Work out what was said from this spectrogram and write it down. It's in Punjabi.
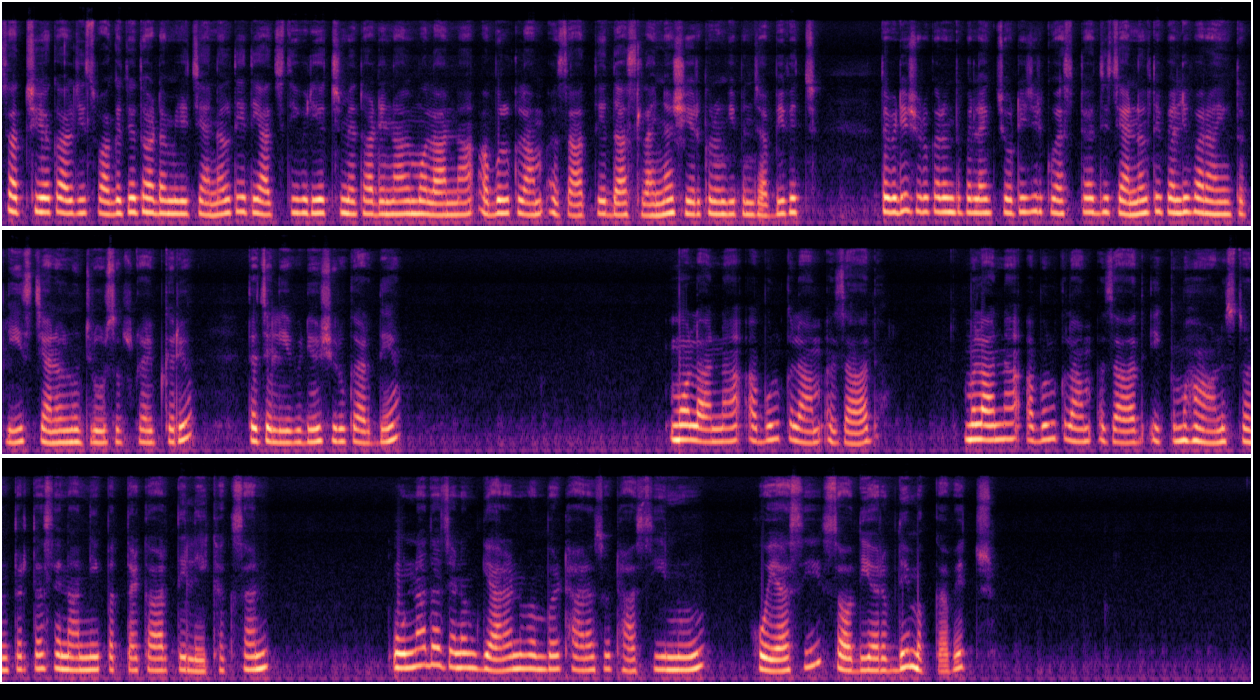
ਸਤਿ ਸ਼੍ਰੀ ਅਕਾਲ ਜੀ, ਸਵਾਗਤ ਹੈ ਤੁਹਾਡਾ ਮੇਰੇ ਚੈਨਲ ਤੇ ਤੇ ਅੱਜ ਦੀ ਵੀਡੀਓ 'ਚ ਮੈਂ ਤੁਹਾਡੇ ਨਾਲ ਮੌਲਾਨਾ ਅਬੁਲ ਕਲਾਮ ਆਜ਼ਾਦ ਤੇ 10 ਲਾਈਨਾਂ ਸ਼ੇਅਰ ਕਰੂੰਗੀ ਪੰਜਾਬੀ ਵਿੱਚ। ਤਾਂ ਵੀਡੀਓ ਸ਼ੁਰੂ ਕਰਨ ਤੋਂ ਪਹਿਲਾਂ ਇੱਕ ਛੋਟੀ ਜਿਹੀ ਰਿਕੁਐਸਟ ਹੈ, ਜੇ ਚੈਨਲ ਤੇ ਪਹਿਲੀ ਵਾਰ ਆਏ ਹੋ ਤਾਂ ਪਲੀਜ਼ ਚੈਨਲ ਨੂੰ ਜਰੂਰ ਸਬਸਕ੍ਰਾਈਬ ਕਰਿਓ। ਤਾਂ ਚਲਿਏ ਵੀਡੀਓ ਸ਼ੁਰੂ ਕਰਦੇ ਹਾਂ। ਮੌਲਾਨਾ ਅਬੁਲ ਕਲਾਮ ਆਜ਼ਾਦ। ਮੌਲਾਨਾ ਅਬੁਲ ਕਲਾਮ ਆਜ਼ਾਦ ਇੱਕ ਮਹਾਨ ਸੁਤੰਤਰਤਾ ਸੈਨਾਨੀ ਪੱਤਰਕਾਰ ਤੇ ਲੇਖਕ ਸਨ। ਉਹਨਾਂ ਦਾ ਜਨਮ 11 ਨਵੰਬਰ 1888 ਨੂੰ ਹੋਇਆ ਸੀ ਸਾਊਦੀ ਅਰਬ ਦੇ ਮੱਕਾ ਵਿੱਚ।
